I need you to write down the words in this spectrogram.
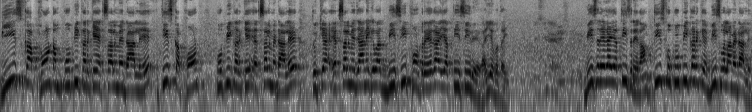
20 का फॉन्ट हम कॉपी करके एक्सल में डाले 30 का फॉन्ट कॉपी करके एक्सल में डाले तो क्या एक्सल में जाने के बाद 20 ही फॉन्ट रहेगा या 30 ही रहेगा? ये बताइए। 20 रहेगा या 30 रहेगा? हम 30 को कॉपी करके 20 वाला में डालें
